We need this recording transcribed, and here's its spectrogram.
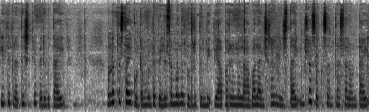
కీర్తి ప్రతిష్టలు పెరుగుతాయి. ఉన్నత స్థాయి కుటుంబంతో పెళ్ళి సంబంధం కుదురుతుంది. వ్యాపారాల్లో లాభాల అంచనాలు మించుతాయి. ఇంట్లో సుఖ సంతోషాలు ఉంటాయి.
